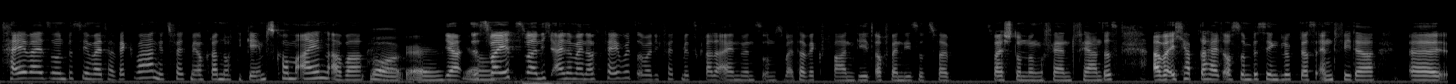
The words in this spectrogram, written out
teilweise ein bisschen weiter weg waren. Jetzt fällt mir auch gerade noch die Gamescom ein, aber Boah, geil. Ja, ja, es war jetzt zwar nicht eine meiner Favorites, aber die fällt mir jetzt gerade ein, wenn es ums weiter wegfahren geht, auch wenn die so zwei zwei Stunden ungefähr entfernt ist. Aber ich habe da halt auch so ein bisschen Glück, dass entweder äh,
